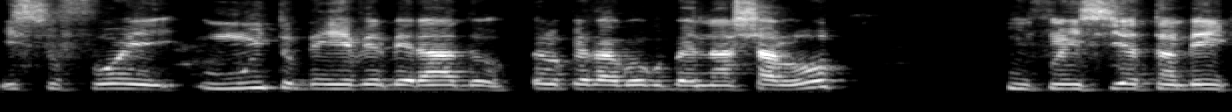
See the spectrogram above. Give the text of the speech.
Isso foi muito bem reverberado pelo pedagogo Bernard Charlot, influencia também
